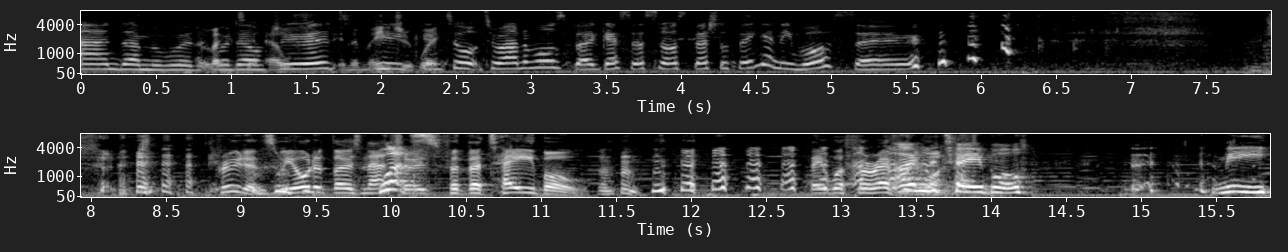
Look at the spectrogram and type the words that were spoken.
and I'm a wood, wood elf elf druid in a who major can talk to animals, but I guess that's not a special thing anymore. So Prudence, we ordered those nachos What? for the table. they were for everyone. I'm the table. Me,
